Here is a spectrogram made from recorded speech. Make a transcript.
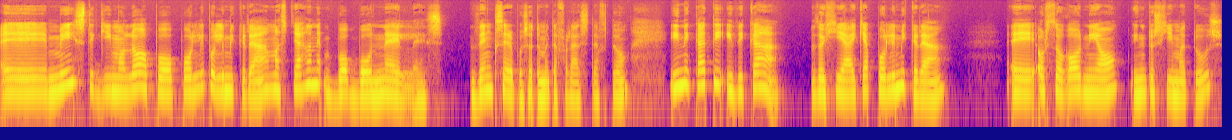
ε, Εμεί στην Κίμολο από πολύ πολύ μικρά μας φτιάχνανε μπομπονέλες. Δεν ξέρω πώς θα το μεταφράσετε αυτό. Είναι κάτι ειδικά δοχιάκια πολύ μικρά ε, ορθογώνιο είναι το σχήμα τους,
